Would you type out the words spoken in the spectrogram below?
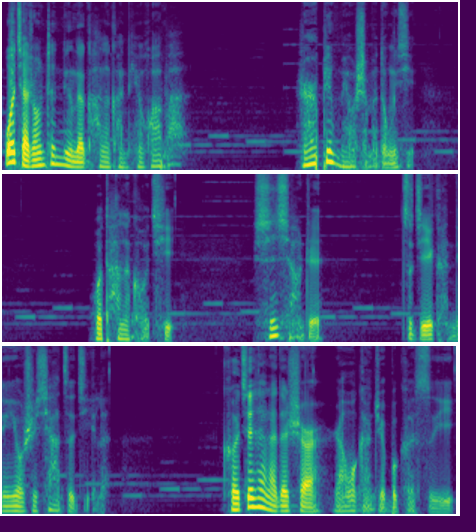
我假装镇定的看了看天花板，然而并没有什么东西。我叹了口气，心想着，自己肯定又是吓自己了。可接下来的事儿让我感觉不可思议。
